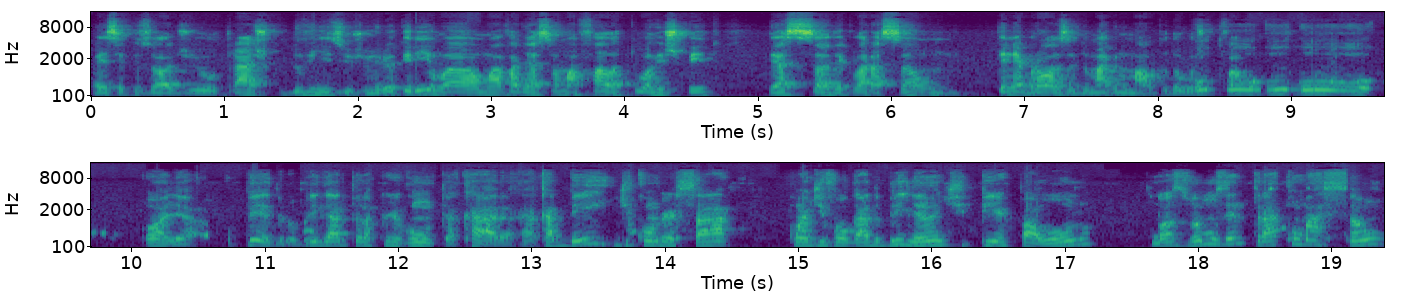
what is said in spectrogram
a esse episódio trágico do Vinícius Júnior. Eu queria uma, uma avaliação, uma fala tua a respeito dessa declaração tenebrosa do Magno Malta, Douglas, por favor. O, o, o, olha, Pedro, obrigado pela pergunta, cara. Acabei de conversar com o advogado brilhante Pier Paolo, nós vamos entrar com uma ação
